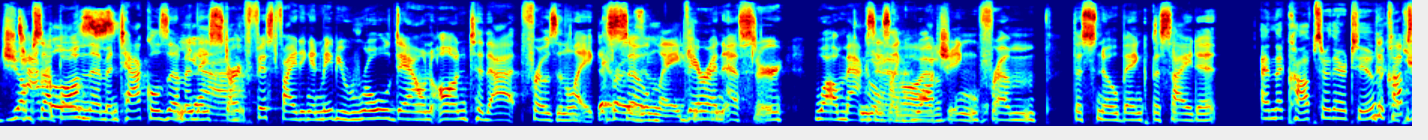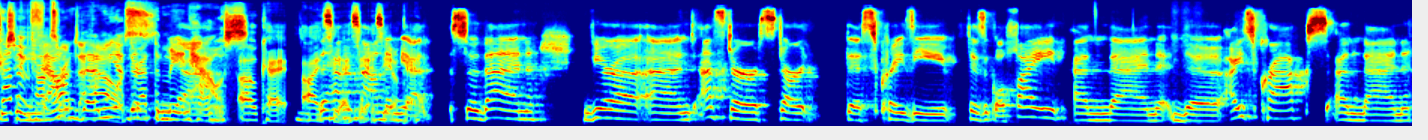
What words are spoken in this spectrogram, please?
jumps up on them and tackles them and Yeah. they start fist fighting and maybe roll down onto that frozen lake. The frozen so lake. Vera and Esther, while Max is like watching from the snowbank beside it. And the cops are there too. The, cops, are haven't hanging Cops found the them yet. They're at the main Yeah. house. Okay, I they see. I haven't see, I found see. them Okay. yet. So then Vera and Esther start this crazy physical fight, and then the ice cracks, and then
